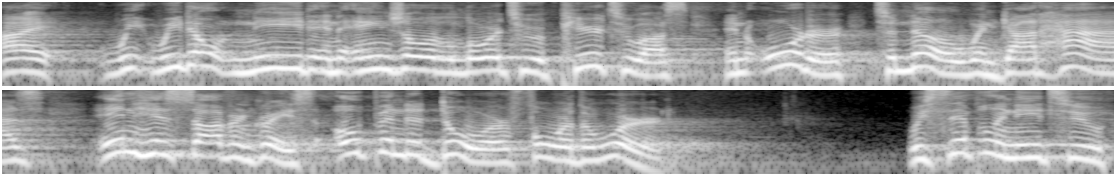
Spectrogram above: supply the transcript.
I, we, we don't need an angel of the Lord to appear to us in order to know when God has in his sovereign grace, opened a door for the word. We simply need to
